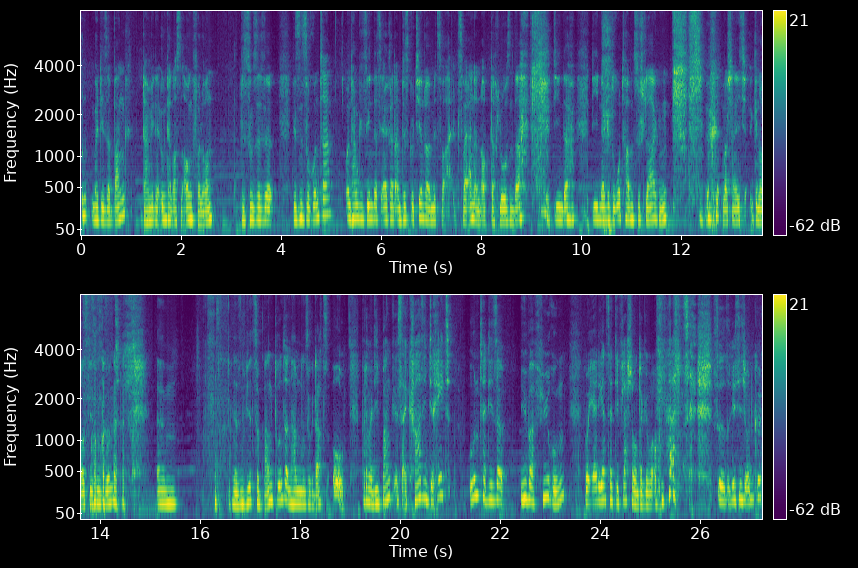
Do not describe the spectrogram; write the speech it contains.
unten bei dieser Bank, da haben wir den irgendwann aus den Augen verloren. Beziehungsweise wir sind so runter und haben gesehen, dass er gerade am Diskutieren war mit zwei, zwei anderen Obdachlosen da, die ihn da, die ihn da gedroht haben zu schlagen. Wahrscheinlich genau aus diesem Grund. ähm, da sind wir zur Bank drunter und haben dann so gedacht, oh, warte mal, die Bank ist halt quasi direkt unter dieser Überführung, wo er die ganze Zeit die Flaschen runtergeworfen hat. so, richtig uncool.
